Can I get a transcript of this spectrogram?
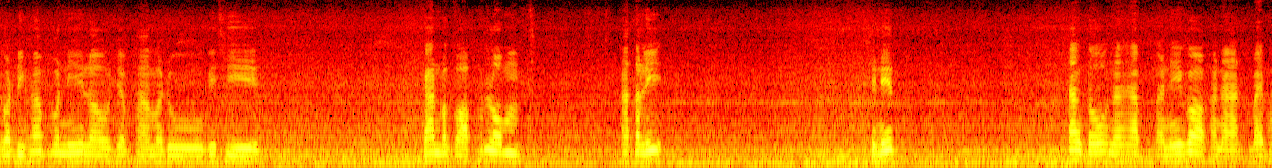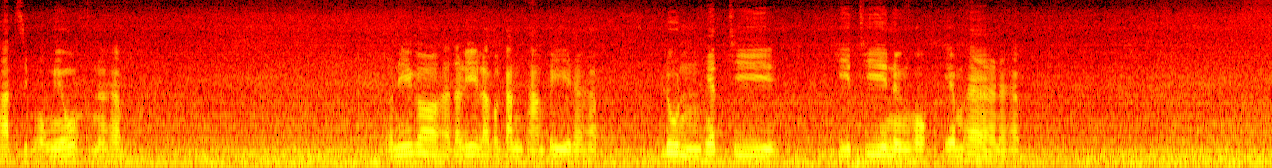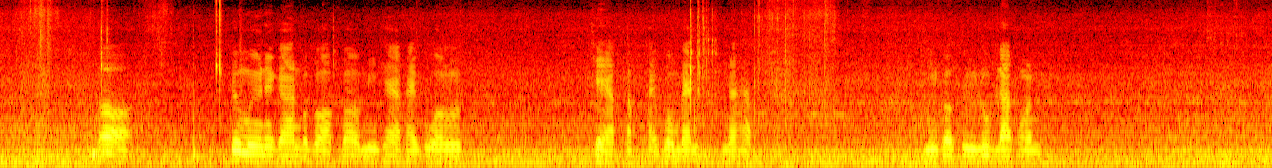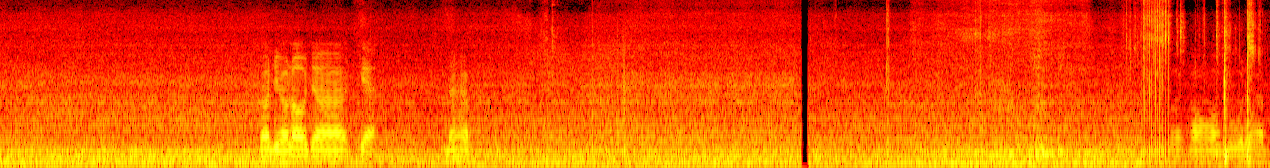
สวัสดีครับ วันนี้เราจะพามาดูวิธี การประกอบพัดลมอัตลิชนิดตั้งโต๊ะนะครับ อันนี้ก็ขนาดใบพัด 16 นิ้วนะครับ ตัวนี้ก็ฮัตตาริรับประกัน 3 ปีนะครับ รุ่น HT ขีด T 1 6 M5 นะครับ ก็ รื่องมือในการประกอบก็มีแค่ไขควงแฉกกับไขควงแบนนะครับ นี่ก็คือรูปลักษณ์มัน ก็เดี๋ยวเราจะแกะนะครับ เปิดกล่องออกดูนะครับ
